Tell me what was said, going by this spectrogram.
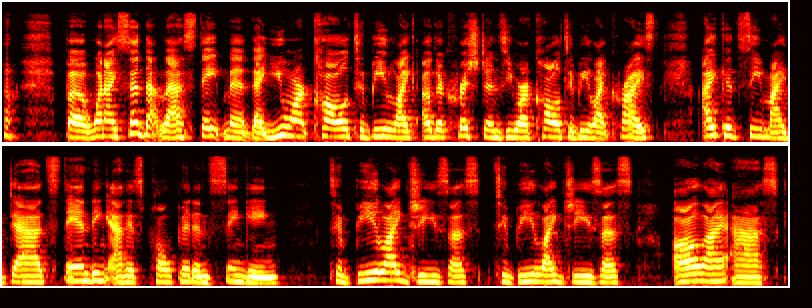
but when I said that last statement that you aren't called to be like other Christians, you are called to be like Christ, I could see my dad standing at his pulpit and singing, To be like Jesus, to be like Jesus, all I ask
